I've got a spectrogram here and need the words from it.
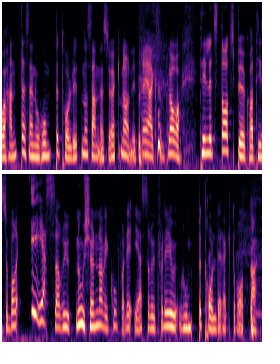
og hente seg noe rumpetroll uten å sende søknad i tre eksemplarer til et statsbyråkrati som bare eser ut. Nå skjønner vi hvorfor det eser ut, for det er jo Rumpetrolldirektoratet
